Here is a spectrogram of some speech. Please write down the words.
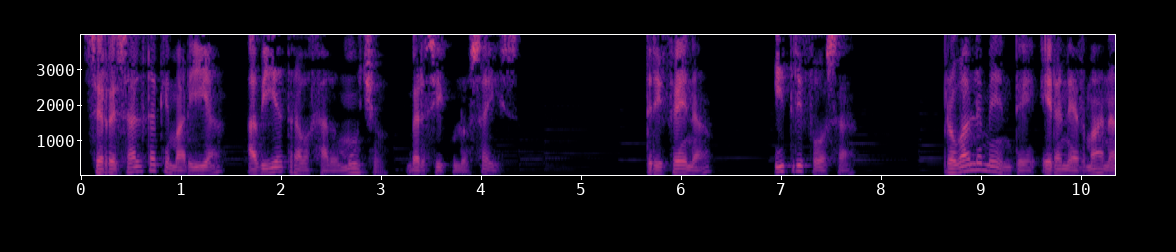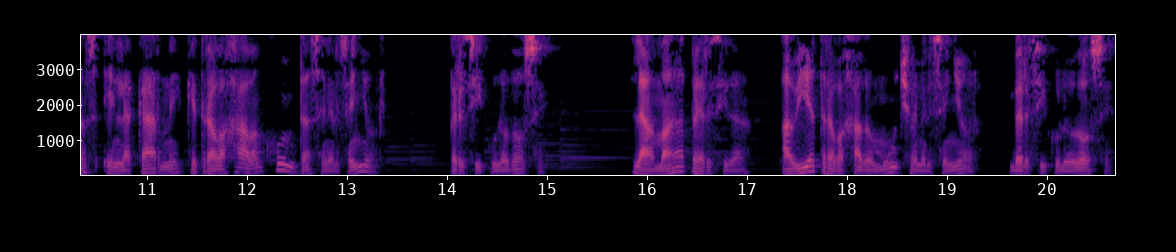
Se resalta que María había trabajado mucho, versículo 6. Trifena y Trifosa Probablemente eran hermanas en la carne que trabajaban juntas en el Señor. Versículo 12. La amada Pérsida había trabajado mucho en el Señor. Versículo 12.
